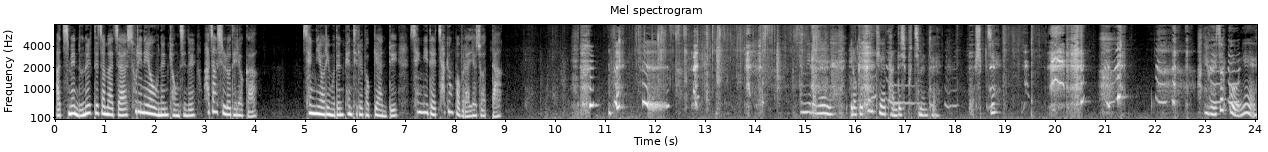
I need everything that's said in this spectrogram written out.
아침에 눈을 뜨자마자 소리내어 우는 경진을 화장실로 데려가 생리열이 묻은 팬티를 벗게 한 뒤 생리대 착용법을 알려주었다. 생리대는 이렇게 팬티에 반드시 붙이면 돼. 쉽지? 아니, 왜 자꾸 우니?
